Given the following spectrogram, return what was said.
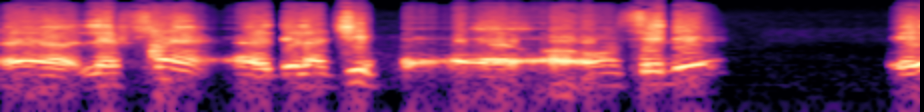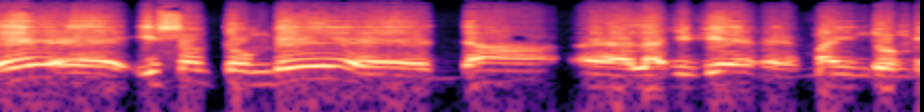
euh, les freins de la Jeep ont cédé et euh, ils sont tombés euh, dans la rivière Maïndombe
